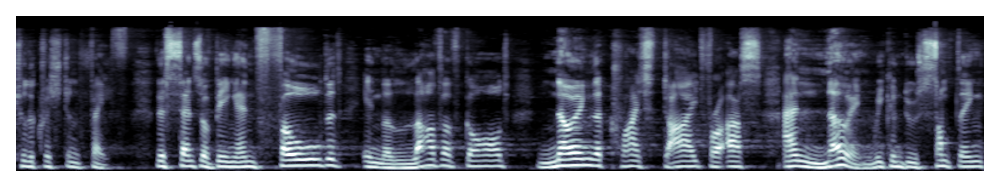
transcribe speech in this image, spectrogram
to the Christian faith. This sense of being enfolded in the love of God, knowing that Christ died for us, and knowing we can do something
